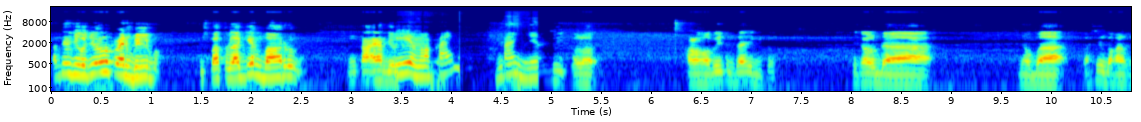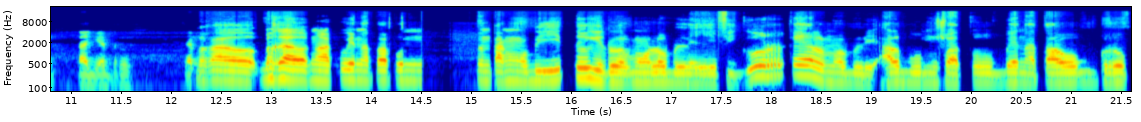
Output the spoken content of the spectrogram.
nanti ujung-ujungnya lu pengen beli sepatu lagi yang baru entah Air Jordan Iya, makanya. Gitu makanya. sih kalau kalau hobi itu sebenarnya gitu Jadi kalau udah nyoba pasti bakal ketagihan terus dan bakal bakal ngelakuin apa pun tentang hobi itu gitu loh. mau lo beli figur lo mau beli album suatu band atau grup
